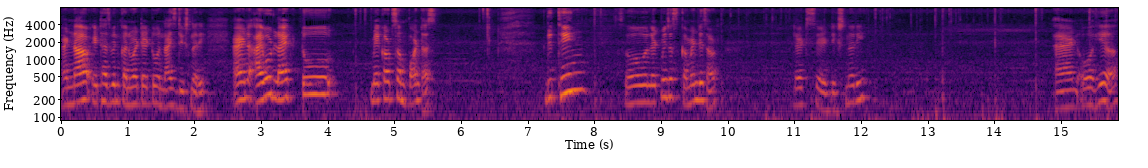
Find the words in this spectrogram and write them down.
And now it has been converted to a nice dictionary. And I would like to make out some pointers. The thing so let me just comment this out. Let's say dictionary and over here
